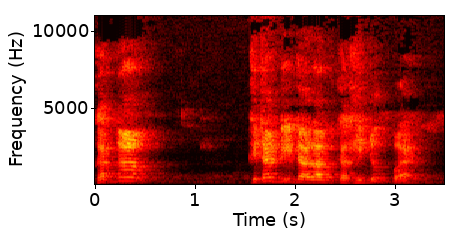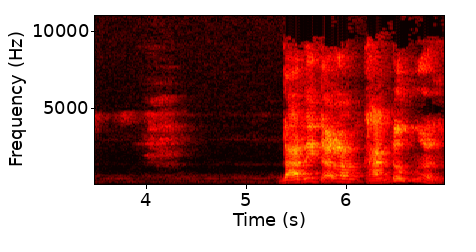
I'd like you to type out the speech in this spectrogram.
Karena kita di dalam kehidupan, dari dalam kandungan,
